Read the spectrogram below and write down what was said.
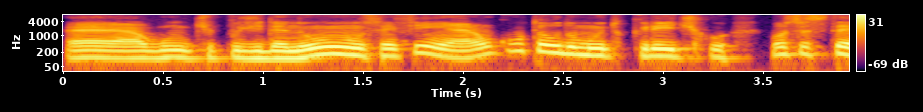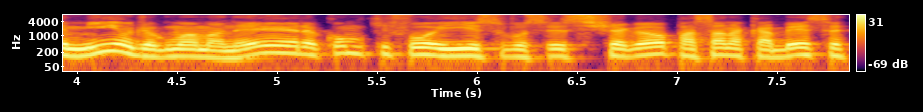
é, algum tipo de denúncia, enfim, era um conteúdo muito crítico. Vocês temiam de alguma maneira? Como que foi isso? Vocês chegaram a passar na cabeça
